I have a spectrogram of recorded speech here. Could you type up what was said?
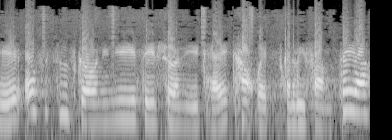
Here. All systems go on your New Year's Eve show in the UK. Can't wait. It's going to be fun. See ya.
